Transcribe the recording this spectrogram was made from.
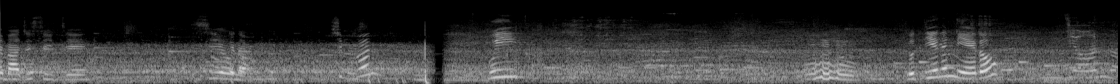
잘 맞을 수 있지 시오나 10분? 우이 ¿No tienes miedo? Yo no.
